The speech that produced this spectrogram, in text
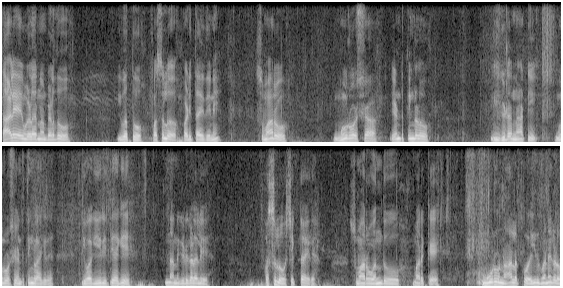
ತಾಳೆಗಳನ್ನು ಬೆಳೆದು ಇವತ್ತು ಫಸಲು ಪಡಿತಾ ಇದ್ದೀನಿ. ಸುಮಾರು ಮೂರು ವರ್ಷ ಎಂಟು ತಿಂಗಳು ಈ ಗಿಡ ನಾಟಿ ಮೂರು ವರ್ಷ ಎಂಟು ತಿಂಗಳಾಗಿದೆ. ಇವಾಗ ಈ ರೀತಿಯಾಗಿ ನನ್ನ ಗಿಡಗಳಲ್ಲಿ ಫಸಲು ಸಿಗ್ತಾ ಇದೆ. ಸುಮಾರು ಒಂದು ಮರಕ್ಕೆ ಮೂರು, ನಾಲ್ಕು, ಐದು ಗೊನೆಗಳು,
